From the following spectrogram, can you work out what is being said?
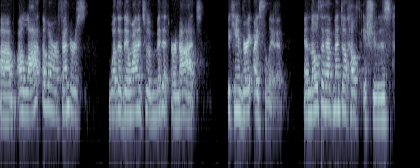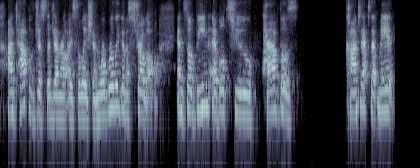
Um, a lot of our offenders, whether they wanted to admit it or not, became very isolated. And those that have mental health issues on top of just the general isolation, we're really gonna struggle. And so being able to have those contacts that may, it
